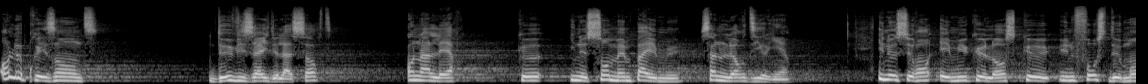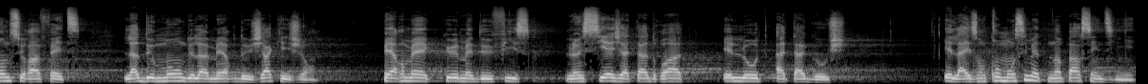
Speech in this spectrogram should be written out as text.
On le présente deux visages de la sorte, on a l'air qu'ils ne sont même pas émus, ça ne leur dit rien. Ils ne seront émus que lorsque une fausse demande sera faite, la demande de la mère de Jacques et Jean. Permets que mes deux fils, l'un siège à ta droite et l'autre à ta gauche. Et là, ils ont commencé maintenant par s'indigner,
